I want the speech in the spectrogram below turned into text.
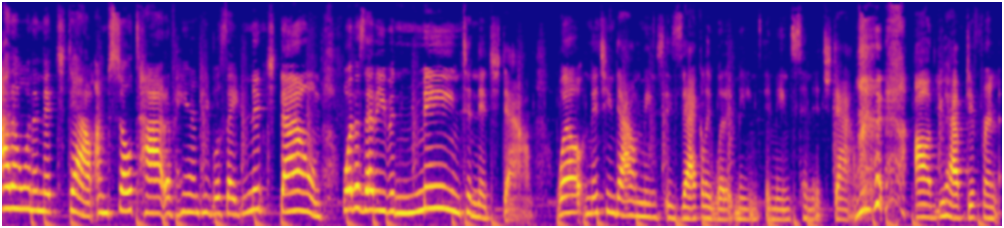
I don't want to niche down. I'm so tired of hearing people say niche down. What does that even mean to niche down? Well, niching down means exactly what it means. It means to niche down. um, you have different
